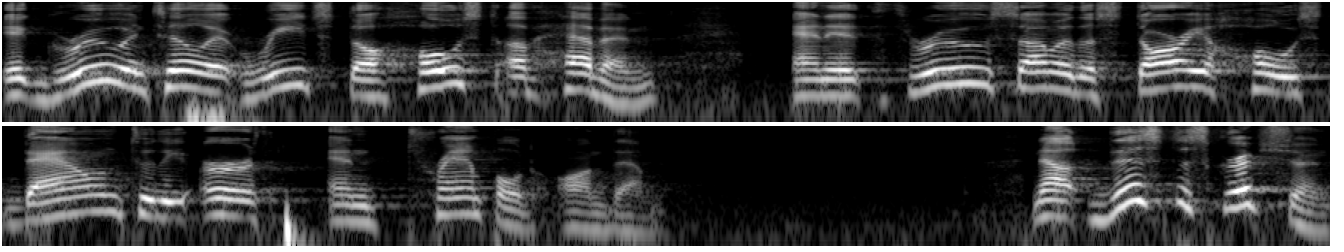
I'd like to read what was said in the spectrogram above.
it grew until it reached the host of heaven, and it threw some of the starry host down to the earth and trampled on them. Now, this description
